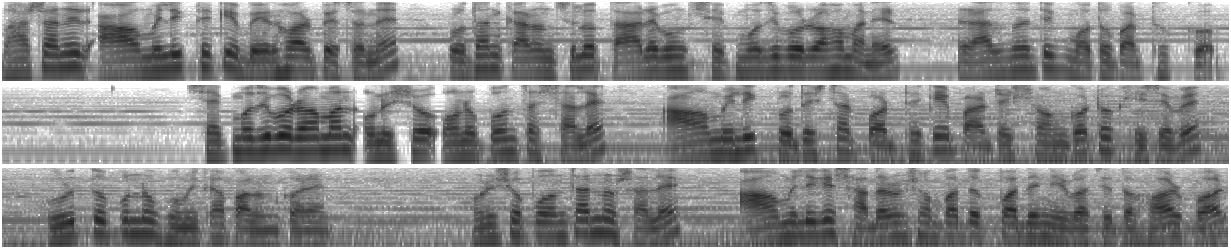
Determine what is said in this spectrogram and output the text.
ভাসানীর আওয়ামী লীগ থেকে বের হওয়ার পেছনে প্রধান কারণ ছিল তার এবং শেখ মুজিবুর রহমানের রাজনৈতিক মতপার্থক্য। শেখ মুজিবুর রহমান উনিশশো ঊনপঞ্চাশ সালে আওয়ামী লীগ প্রতিষ্ঠার পর থেকে পার্টির সংগঠক হিসেবে গুরুত্বপূর্ণ ভূমিকা পালন করেন। উনিশশো পঞ্চান্ন সালে আওয়ামী লীগের সাধারণ সম্পাদক পদে নির্বাচিত হওয়ার পর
